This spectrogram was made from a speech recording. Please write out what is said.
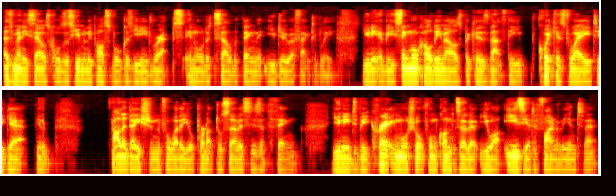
as many sales calls as humanly possible because you need reps in order to sell the thing that you do effectively. You need to be seeing more cold emails because that's the quickest way to get, you know, validation for whether your product or service is a thing. You need to be creating more short form content so that you are easier to find on the internet.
